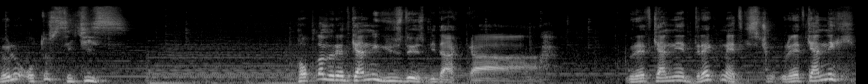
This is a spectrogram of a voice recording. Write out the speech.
bölü 38. Toplam üretkenlik %100. Bir dakika. Üretkenliğe direkt mi etkisi? Çünkü üretkenlik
